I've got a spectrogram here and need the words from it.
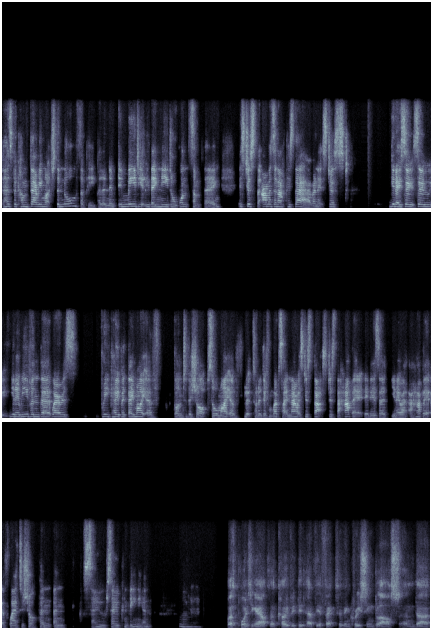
has become very much the norm for people and im- immediately they need or want something. It's just the amazon app is there and it's just you know so so you know even the whereas pre-covid they might have gone to the shops or might have looked on a different website. And now it's just that's just the habit. It is a you know a, a habit of where to shop and and so so convenient. Worth pointing out that COVID did have the effect of increasing glass and uh,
